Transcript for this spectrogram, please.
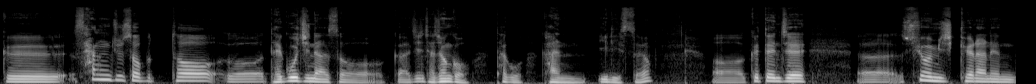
그 상주서부터 어, 대구 지나서까지 자전거 타고 간 일이 있어요. 어, 그때 이제 어, 수요 미식회라는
